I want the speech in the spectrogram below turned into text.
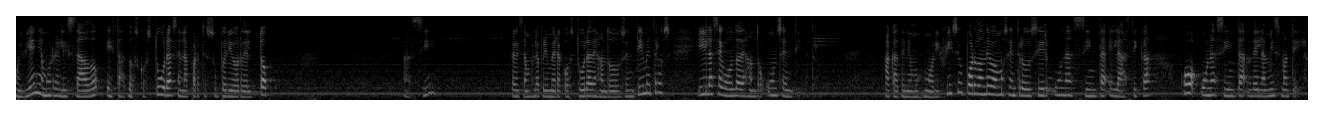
Muy bien, hemos realizado estas dos costuras en la parte superior del top. Así. Realizamos la primera costura dejando 2 centímetros y la segunda dejando un centímetro. Acá tenemos un orificio por donde vamos a introducir una cinta elástica o una cinta de la misma tela.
